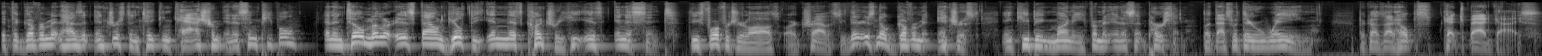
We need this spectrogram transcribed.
If the government has an interest in taking cash from innocent people, and until Miller is found guilty in this country, he is innocent. These forfeiture laws are a travesty. There is no government interest in keeping money from an innocent person, but that's what they're weighing because that helps catch bad guys.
